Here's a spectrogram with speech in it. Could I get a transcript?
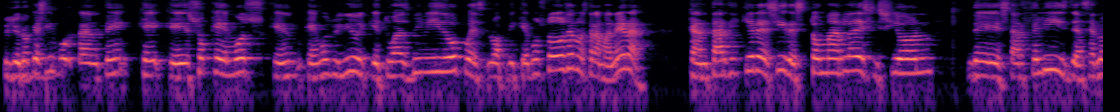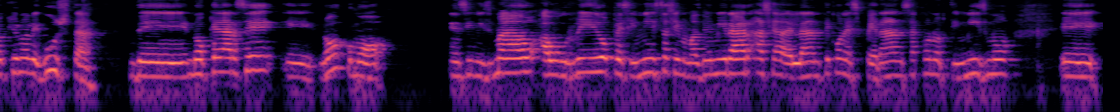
pues yo creo que es importante que, que eso que hemos, que, que hemos vivido y que tú has vivido, pues lo apliquemos todos a nuestra manera. Cantar, ¿qué quiere decir? Es tomar la decisión de estar feliz, de hacer lo que uno le gusta, de no quedarse, eh, ¿no? Como ensimismado, aburrido, pesimista, sino más bien mirar hacia adelante con esperanza, con optimismo. Eh,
